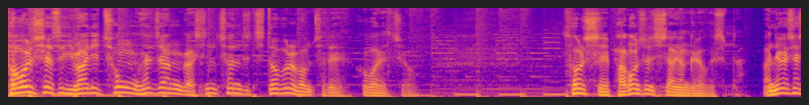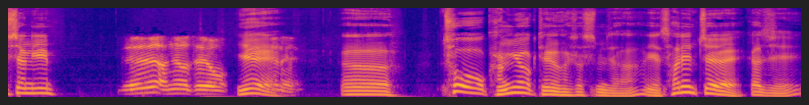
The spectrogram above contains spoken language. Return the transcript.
서울시에서 이만희 총회장과 신천지 지도부를 검찰에 고발했죠. 서울시 박원순 시장 연결해 보겠습니다. 안녕하세요, 시장님. 네, 안녕하세요. 예. 네네. 어, 초강력 대응하셨습니다. 예, 살인죄까지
